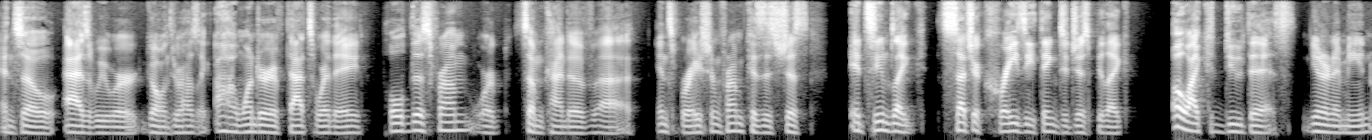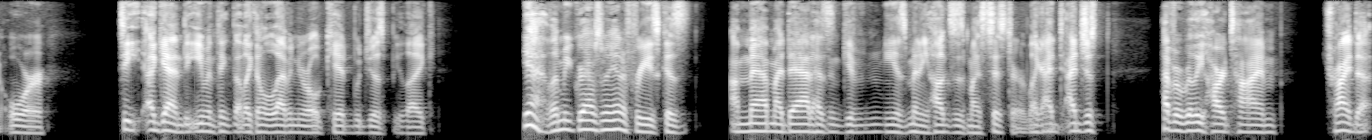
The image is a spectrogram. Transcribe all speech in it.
And so as we were going through, I was like, oh, I wonder if that's where they pulled this from or some kind of uh, inspiration from. Cause it's just, it seems like such a crazy thing to just be like, oh, I could do this. You know what I mean? Or to, again, to even think that like an 11 year old kid would just be like, yeah, let me grab some antifreeze because I'm mad my dad hasn't given me as many hugs as my sister. Like, I, I just, have a really hard time trying to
